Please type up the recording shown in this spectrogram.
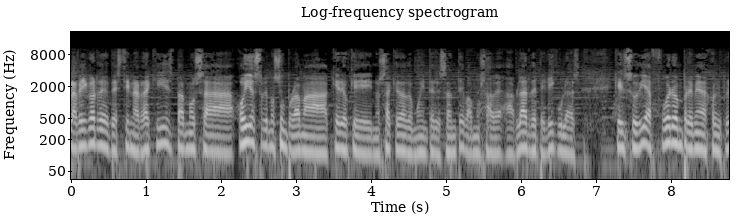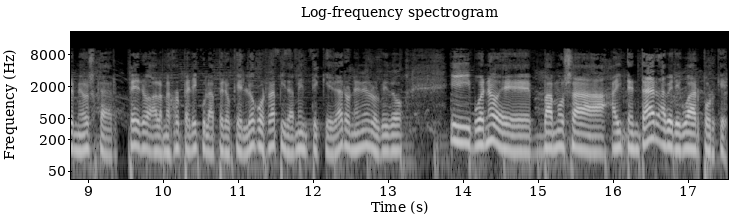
Hola amigos de Destino Arrakis, vamos a hoy os traemos un programa creo que nos ha quedado muy interesante, vamos a hablar de películas que en su día fueron premiadas con el premio Oscar, pero a la mejor película, pero que luego rápidamente quedaron en el olvido. Y bueno, eh, vamos a, a intentar averiguar por qué.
